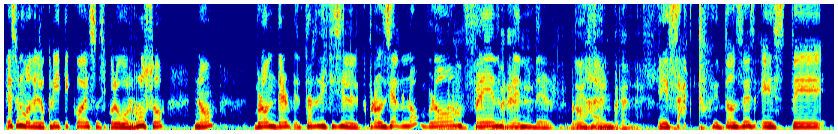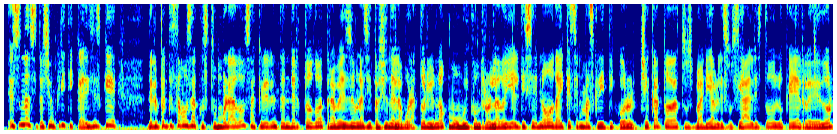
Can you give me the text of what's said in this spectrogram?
Es un modelo crítico, es un psicólogo ruso, ¿no? Bronder, está difícil pronunciar, ¿no? Bronfenbrenner. Bronfenbrenner. Exacto. Entonces, este, es una situación crítica. Dices que de repente estamos acostumbrados a querer entender todo a través de una situación de laboratorio, ¿no? Como muy controlado. Y él dice, no, hay que ser más crítico, checa todas tus variables sociales, todo lo que hay alrededor,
